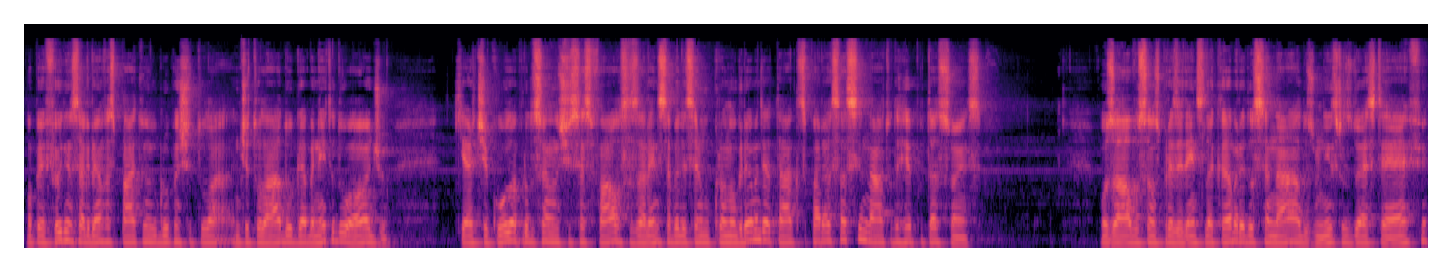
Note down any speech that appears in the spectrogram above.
o perfil do Instagram faz parte do grupo intitulado Gabinete do Ódio, que articula a produção de notícias falsas, além de estabelecer um cronograma de ataques para assassinato de reputações. Os alvos são os presidentes da Câmara e do Senado, os ministros do STF,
